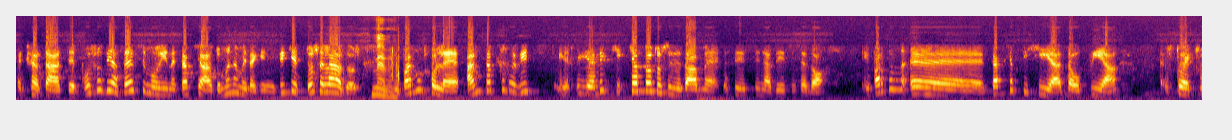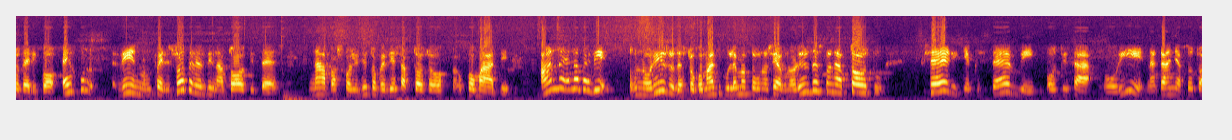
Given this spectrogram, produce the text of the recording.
εξαρτάται πόσο διαθέσιμο είναι κάποιο άτομο να μετακινηθεί και εκτός Ελλάδος. Υπάρχουν σχολές, αν κάποιο παιδί. Γιατί και, αυτό το συζητάμε στις συναντήσεις εδώ. Υπάρχουν ε, κάποια πτυχία τα οποία στο εξωτερικό έχουν, δίνουν περισσότερες δυνατότητες να απασχοληθεί το παιδί σε αυτό το κομμάτι. Αν ένα παιδί γνωρίζοντας το κομμάτι που λέμε αυτογνωσία, γνωρίζοντας τον εαυτό του, ξέρει και πιστεύει ότι θα μπορεί να κάνει αυτό το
